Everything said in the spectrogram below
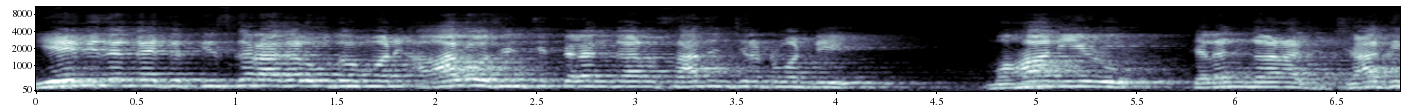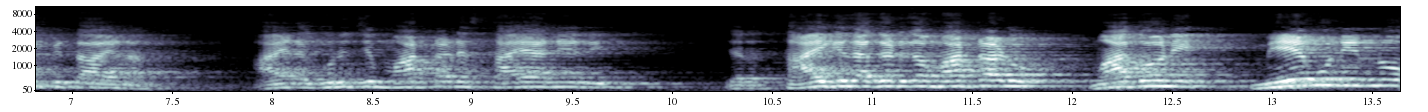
ఏ విధంగా అయితే తీసుకురాగలుగుతామో అని ఆలోచించి తెలంగాణ సాధించినటువంటి మహానీయుడు తెలంగాణ జాతిపిత ఆయన. ఆయన గురించి మాట్లాడే స్థాయి అనేది జర స్థాయికి తగ్గట్టుగా మాట్లాడు. మాతోని మేము నిన్ను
